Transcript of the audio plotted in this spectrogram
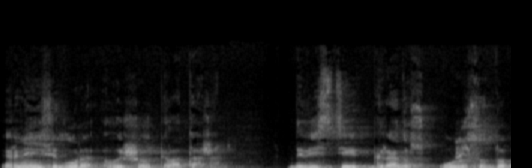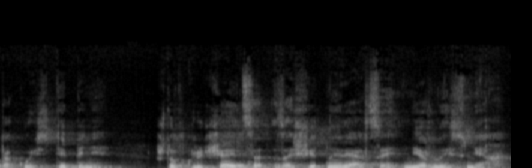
Вернее, фигура высшего пилотажа. Довести градус ужаса до такой степени, что включается защитная реакция, нервный смех.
